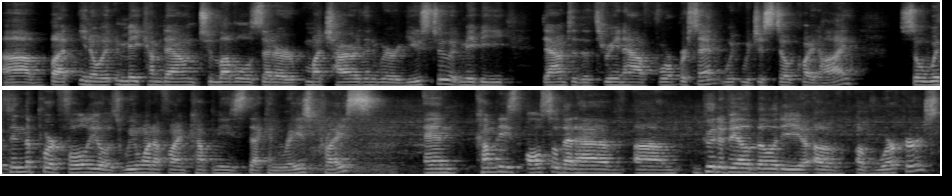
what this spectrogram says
uh, but you know, it, may come down to levels that are much higher than we're used to. It may be down to the three and a half, four percent, which is still quite high. So within the portfolios, we want to find companies that can raise price and companies also that have um, good availability of, of workers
